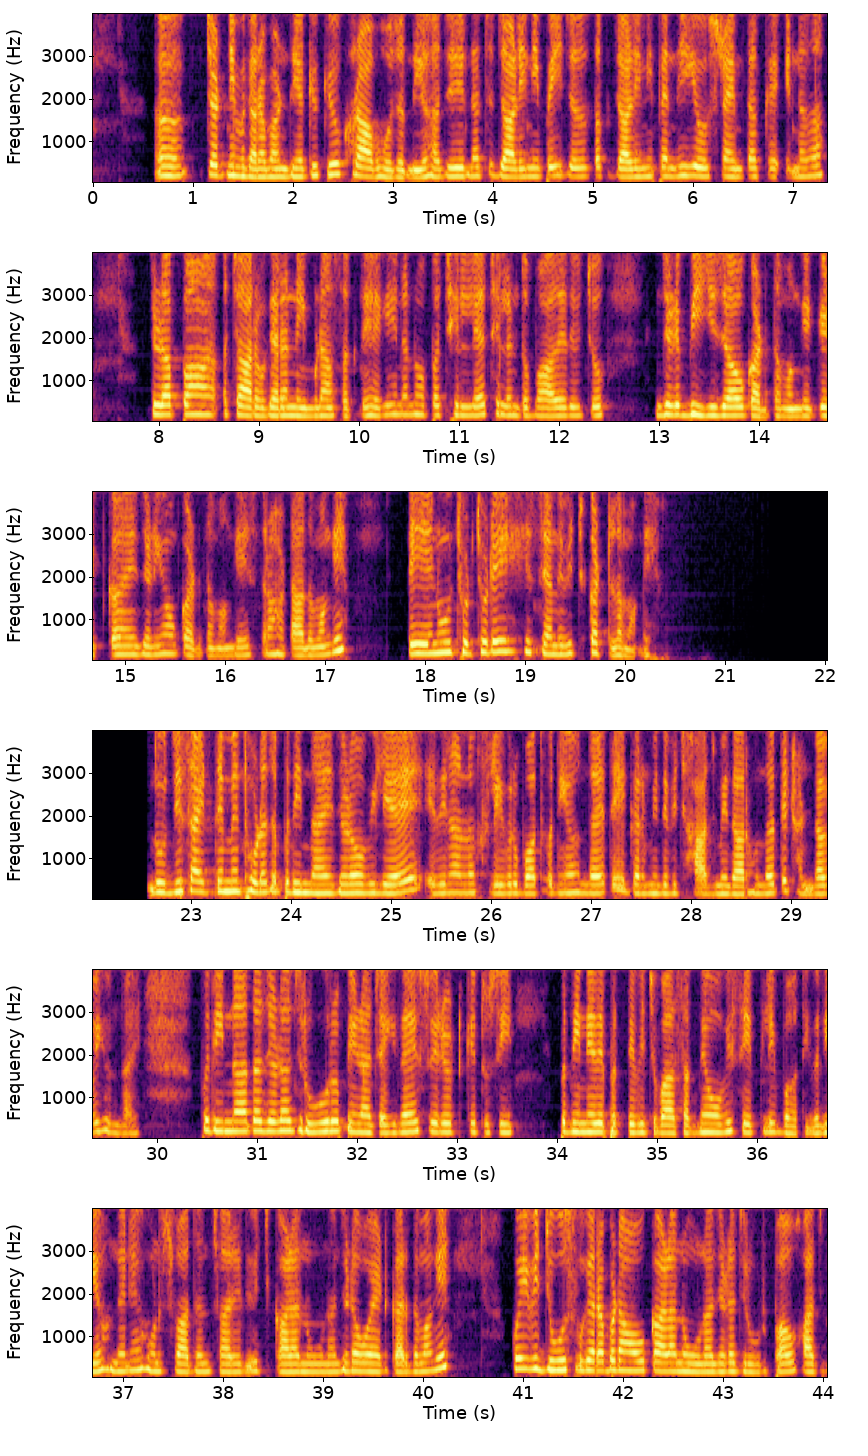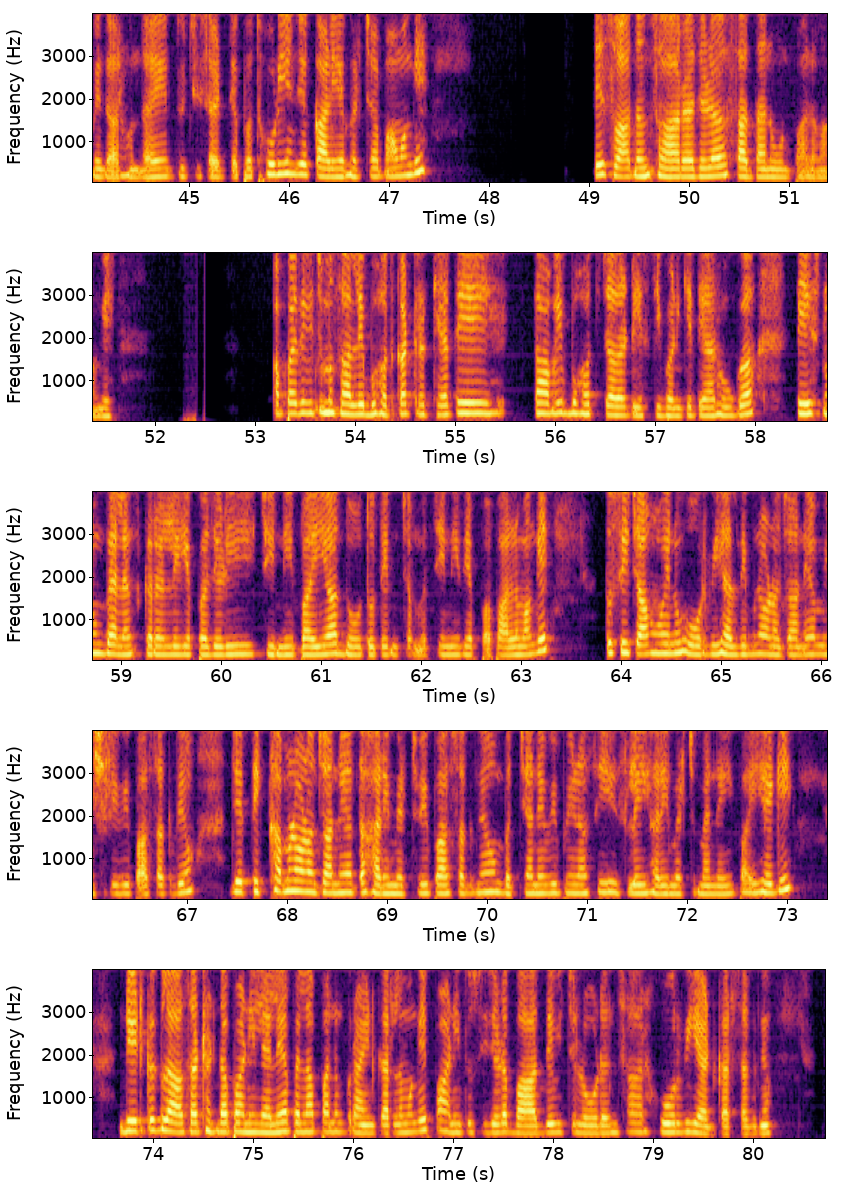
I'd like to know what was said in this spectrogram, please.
ਚਟਨੀ ਵਗੈਰਾ ਬਣਦੀ ਹੈ ਕਿਉਂਕਿ ਉਹ ਖਰਾਬ ਹੋ ਜਾਂਦੀ ਹੈ ਹਜੇ ਇਹਨਾਂ 'ਚ ਜਾਲੀ ਨਹੀਂ ਪਈ, ਜਦੋਂ ਤੱਕ ਜਾਲੀ ਨਹੀਂ ਪੈਂਦੀ ਉਸ ਟਾਈਮ ਤੱਕ ਇਹਨਾਂ ਦਾ ਜਿਹੜਾ ਆਪਾਂ ਅਚਾਰ ਵਗੈਰਾ ਨਹੀਂ ਬਣਾ ਸਕਦੇ ਹੈਗੇ, ਇਹਨਾਂ ਨੂੰ ਆਪਾਂ ਛਿੱਲਿਆ, ਛਿੱਲਣ ਤੋਂ ਬਾਅਦ ਇਹਦੇ ਵਿੱਚੋਂ ਜਿਹੜੇ ਬੀਜ ਆ ਉਹ ਕੱਢ ਦਵਾਂਗੇ ਗਿਟਕਾਂ ਹੈ ਜਿਹੜੀਆਂ ਉਹ ਕੱਢ ਦਵਾਂਗੇ, ਇਸ ਤਰ੍ਹਾਂ ਹਟਾ ਦਵਾਂਗੇ ਤੇ ਇਹਨੂੰ ਛੋਟੇ ਛੋਟੇ ਹਿੱਸਿਆਂ ਦੇ ਵਿੱਚ ਕੱਟ ਲਵਾਂਗੇ। ਦੂਜੀ ਸਾਈਡ ਤੇ ਮੈਂ ਥੋੜਾ ਜਿਹਾ ਪੁਦੀਨਾ ਹੈ, ਜਿਹੜਾ ਉਹ ਵੀ ਲਿਆ ਹੈ, ਇਹਦੇ ਨਾਲ ਫਲੇਵਰ ਬਹੁਤ ਵਧੀਆ ਹੁੰਦਾ ਹੈ ਤੇ ਗਰਮੀ ਦੇ ਵਿੱਚ ਹਾਜ਼ਮੇਦਾਰ ਹੁੰਦਾ ਹੈ ਤੇ ਠੰਡਾ ਵੀ ਹੁੰਦਾ ਹੈ। ਪੁਦੀਨਾ ਤਾਂ ਜਿਹੜਾ ਜ਼ਰੂਰ ਪੀਣਾ ਚਾਹੀਦਾ ਹੈ, ਸਵੇਰੇ ਉੱਠ ਕੇ ਤੁਸੀਂ ਪੁਦੀਨੇ ਦੇ ਪੱਤੇ ਵਿੱਚ ਵਾ ਸਕਦੇ ਹੋ, ਉਹ ਵੀ ਸਿਹਤ ਲਈ ਬਹੁਤ ਹੀ ਵਧੀਆ ਹੁੰਦੇ ਨੇ। ਹੁਣ ਸਵਾਦ ਅਨੁਸਾਰ ਇਹਦੇ ਵਿੱਚ ਕਾਲਾ ਨੂਣ ਆ ਜਿਹੜਾ ਉਹ ਐਡ ਕਰ ਦਵਾਂਗੇ। ਕੋਈ ਵੀ ਜੂਸ ਵਗੈਰਾ ਬਣਾਓ, ਕਾਲਾ ਨੂਣ ਆ ਜਿਹੜਾ ਜ਼ਰੂਰ ਪਾਓ, ਹਾਜ਼ਮੇਦਾਰ ਹੁੰਦਾ ਹੈ। ਦੂਜੀ ਸਾਈਡ ਤੇ ਆਪਾਂ ਥੋੜੀਆਂ ਜਿਹੀਆਂ ਕਾਲੀਆਂ ਮਿਰਚਾਂ ਪਾਵਾਂਗੇ ਤੇ ਸਵਾਦ ਅਨੁਸਾਰ ਆ ਜਿਹੜਾ ਸਾਦਾ ਨੂਣ ਪਾ ਲਵਾਂਗੇ। ਆਪਾਂ ਇਹਦੇ ਵਿੱਚ ਮਸਾਲੇ ਬਹੁਤ ਘੱਟ ਰੱਖਿਆ ਤੇ ਤਾਂ ਵੀ ਬਹੁਤ ਜ਼ਿਆਦਾ ਟੇਸਟੀ ਬਣ ਕੇ ਤਿਆਰ ਹੋਊਗਾ। ਟੇਸਟ ਨੂੰ ਬੈਲੈਂਸ ਕਰਨ ਲਈ ਆਪਾਂ ਜਿਹੜੀ ਚੀਨੀ ਪਾਈ ਆ 2 ਤੋਂ 3 ਚਮਚ ਚੀਨੀ ਦੇ ਆਪਾਂ ਪਾ ਲਵਾਂਗੇ। ਤੁਸੀਂ ਚਾਹੋ ਇਹਨੂੰ ਹੋਰ ਵੀ ਹੈਲਦੀ ਬਣਾਉਣਾ ਚਾਹੁੰਦੇ ਹੋ, ਮਿਸ਼ਰੀ ਵੀ ਪਾ ਸਕਦੇ ਹੋ। ਜੇ ਤਿੱਖਾ ਬਣਾਉਣਾ ਚਾਹੁੰਦੇ ਹੋ ਤਾਂ ਹਰੀ ਮਿਰਚ ਵੀ ਪਾ ਸਕਦੇ ਹੋ। ਬੱਚਿਆਂ ਨੇ ਵੀ ਪੀਣਾ ਸੀ, ਇਸ ਲਈ ਹਰੀ ਮਿਰਚ ਮੈਂ ਨਹੀਂ ਪਾਈ ਹੈਗੀ। ਡੇਢ ਕ ਗਲਾਸ ਆ ਠੰਡਾ ਪਾਣੀ ਲੈ ਲਿਆ। ਪਹਿਲਾਂ ਆਪਾਂ ਨੂੰ ਗ੍ਰਾਈਂਡ ਕਰ ਲਵਾਂਗੇ। ਪਾਣੀ ਤੁਸੀਂ ਜਿਹੜਾ ਬਾਅਦ ਦੇ ਵਿੱਚ ਲੋੜ ਅਨਸਾਰ ਹੋਰ ਵੀ ਐਡ ਕਰ ਸਕਦੇ ਹੋ।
